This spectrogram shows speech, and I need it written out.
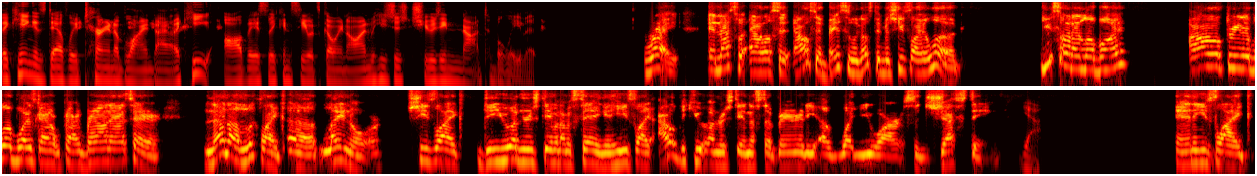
the king is definitely turning a blind eye. Like he obviously can see what's going on, but he's just choosing not to believe it. Right. And that's what Alicent Alicent basically goes to him and she's like, Look, you saw that little boy? All three of the little boys got brown ass hair. None of them look like uh Laenor. She's like, Do you understand what I'm saying? And he's like, I don't think you understand the severity of what you are suggesting. Yeah. And he's like,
